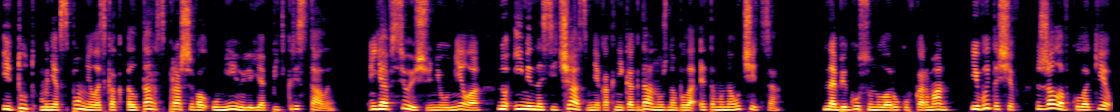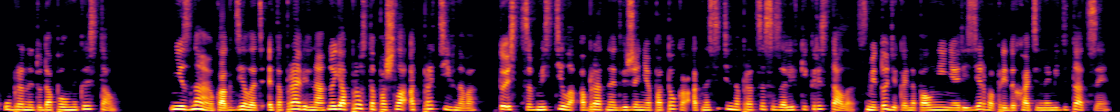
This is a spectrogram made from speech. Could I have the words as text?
И тут мне вспомнилось, как Элтар спрашивал, умею ли я пить кристаллы. Я все еще не умела, но именно сейчас мне как никогда нужно было этому научиться. На бегу сунула руку в карман и, вытащив, сжала в кулаке убранный туда полный кристалл. Не знаю, как делать это правильно, но я просто пошла от противного, то есть совместила обратное движение потока относительно процесса заливки кристалла с методикой наполнения резерва при дыхательной медитации.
